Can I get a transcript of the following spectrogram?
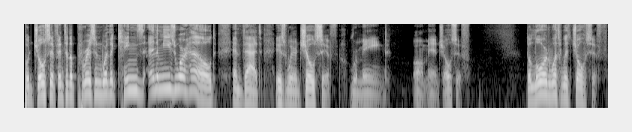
put Joseph into the prison where the king's enemies were held, and that is where Joseph remained. Oh man, Joseph. The Lord was with Joseph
